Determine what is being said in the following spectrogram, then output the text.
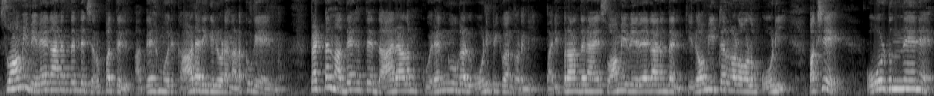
സ്വാമി വിവേകാനന്ദന്റെ ചെറുപ്പത്തിൽ അദ്ദേഹം ഒരു കാടരികിലൂടെ നടക്കുകയായിരുന്നു. പെട്ടെന്ന് അദ്ദേഹത്തെ ധാരാളം കുരങ്ങുകൾ ഓടിപ്പിക്കുവാൻ തുടങ്ങി. പരിഭ്രാന്തനായ സ്വാമി വിവേകാനന്ദൻ കിലോമീറ്ററുകളോളം ഓടി. പക്ഷേ ഓടുന്നേനെ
